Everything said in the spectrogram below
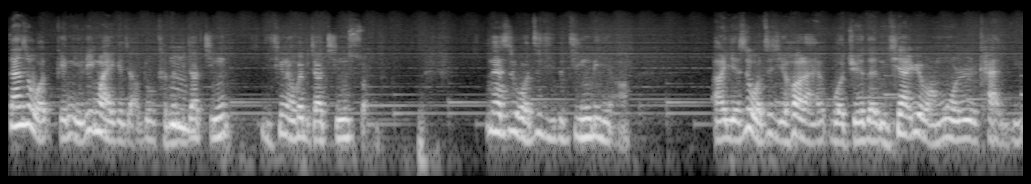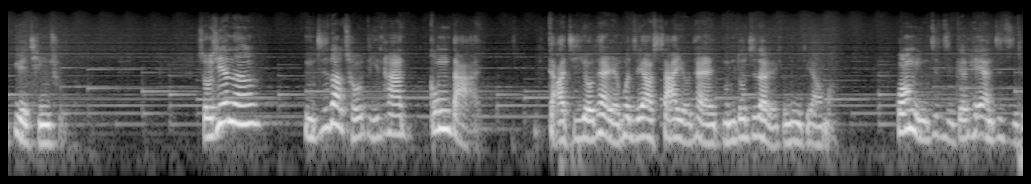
但是我给你另外一个角度，可能比较惊，你听了会比较惊悚。那是我自己的经历啊，啊，也是我自己后来我觉得，你现在越往末日看，你越清楚。首先呢，你知道仇敌他攻打、打击犹太人或者要杀犹太人，我们都知道有一个目标嘛，光明之子跟黑暗之子的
